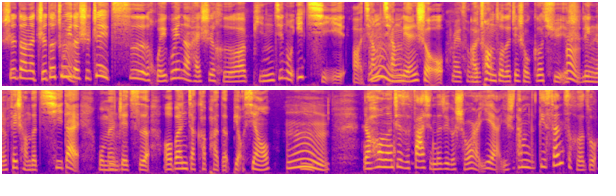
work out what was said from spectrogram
是的，那值得注意的是，这次回归呢，还是和平基努一起啊，强强联手，没错啊，创作的这首歌曲也是令人非常的期待。我们这次 Oban Jakapa 的表现哦。嗯，然后呢，这次发行的这个首尔夜啊，也是他们的第三次合作，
